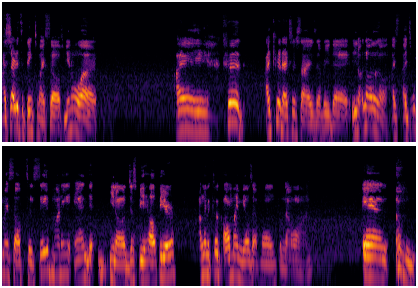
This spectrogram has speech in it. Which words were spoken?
I started to think to myself, you know what? I could I could exercise every day. You know, no, no, no. I, I told myself to save money and get, you know, just be healthier. I'm gonna cook all my meals at home from now on. And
